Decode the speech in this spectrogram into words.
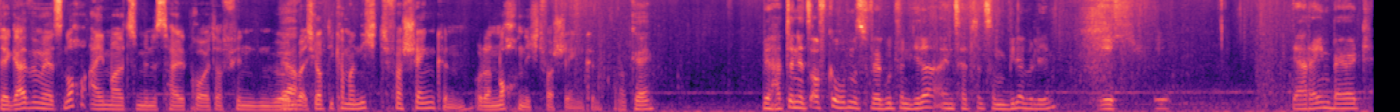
Wäre geil, wenn wir jetzt noch einmal zumindest Heilkräuter finden würden, Ja. weil ich glaube, die kann man nicht verschenken. Oder noch nicht verschenken. Okay. Wer hat denn jetzt aufgehoben? Es wäre gut, wenn jeder eins hätte zum Wiederbeleben. Ich. Der Rainbird.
